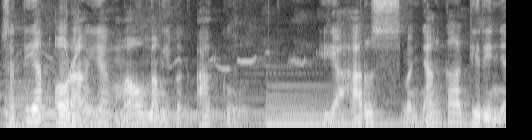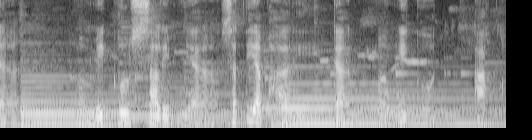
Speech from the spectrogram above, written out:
setiap orang yang mau mengikut aku, ia harus menyangkal dirinya, memikul salibnya setiap hari dan mengikut aku.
